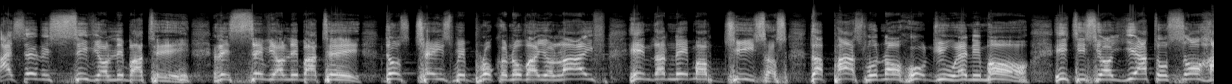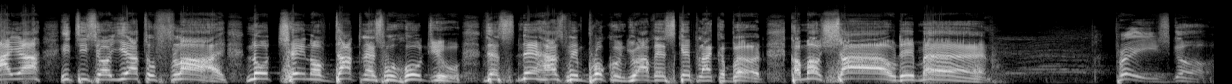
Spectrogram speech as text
I say, receive your liberty receive your liberty. Those chains be broken over your life in the name of Jesus. The past will not hold you anymore. It is your year to soar higher, it is your year to fly. No chain of darkness will hold you. The snare has been broken. You have escaped like a bird. Come on, shout, Amen. Praise God.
